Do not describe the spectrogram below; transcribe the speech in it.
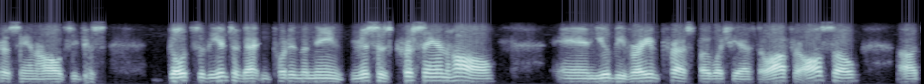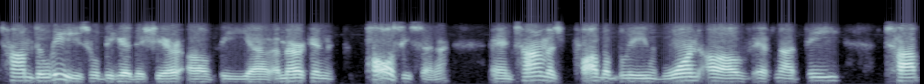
KrisAnne Hall to just go to the internet and put in the name Mrs. KrisAnne Hall, and you'll be very impressed by what she has to offer. Also, uh, Tom DeWeese will be here this year of the uh, American Policy Center, and Tom is probably one of, if not the top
